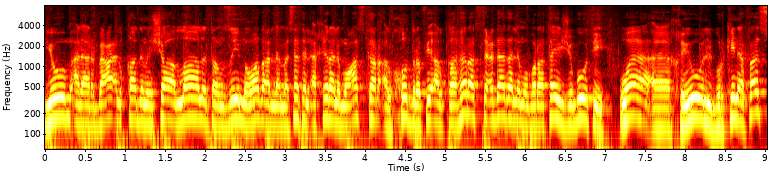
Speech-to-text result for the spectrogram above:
يوم الأربعاء القادم إن شاء الله لتنظيم ووضع اللمسات الأخيرة لمعسكر الخضر في القاهرة استعدادا لمباراتي جيبوتي وخيول بوركينا فاسو.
